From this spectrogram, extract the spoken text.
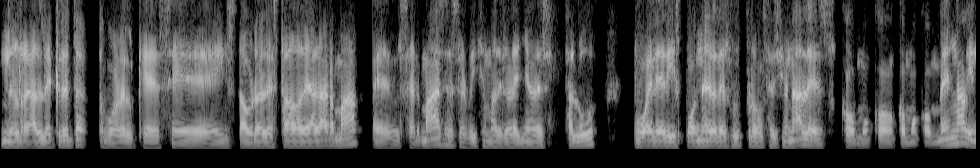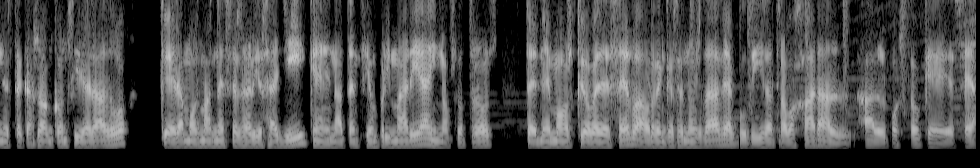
Real Decreto por el que se instaura el estado de alarma, el SERMAS, el Servicio Madrileño de Salud, puede disponer de sus profesionales como, como convenga y en este caso han considerado que éramos más necesarios allí que en atención primaria y nosotros tenemos que obedecer la orden que se nos da de acudir a trabajar al, puesto que sea.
